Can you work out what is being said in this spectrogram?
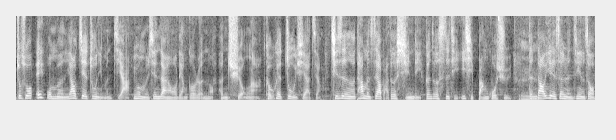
就说：“哎、我们要借住你们家，因为我们现在哦两个人哦很穷啊，可不可以住一下？这样其实呢，他们是要把这个行李跟这个尸体一起搬过去，等到夜深人静的时候，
